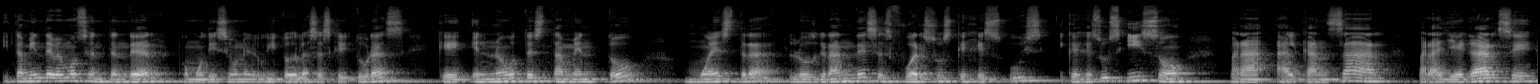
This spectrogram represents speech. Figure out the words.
Y también debemos entender, como dice un erudito de las escrituras, que el Nuevo Testamento muestra los grandes esfuerzos que Jesús, que Jesús hizo para alcanzar, para llegarse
